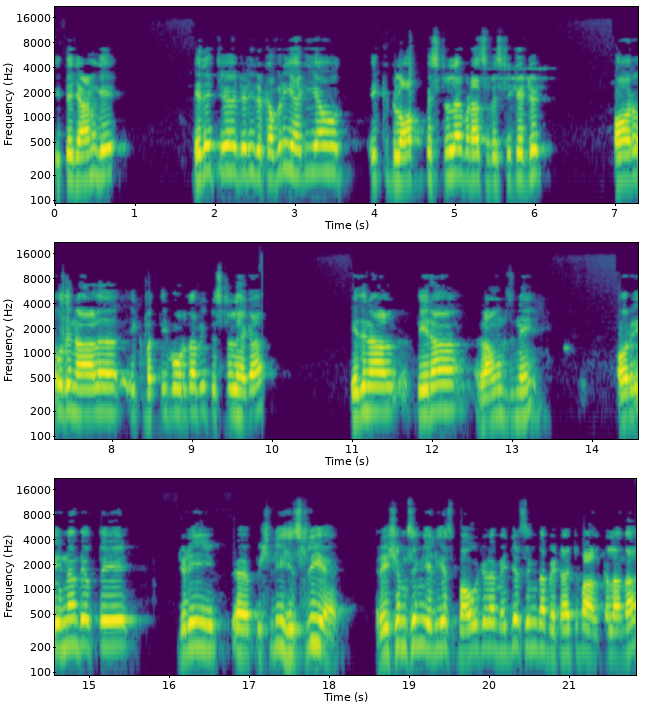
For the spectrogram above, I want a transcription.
ਕੀਤੇ ਜਾਣਗੇ। ਇਹਦੇ 'ਚ ਜਿਹੜੀ ਰਿਕਵਰੀ ਹੈਗੀ ਆ, ਉਹ ਇੱਕ ਗਲੌਕ ਪਿਸਟਲ ਹੈ, ਬੜਾ ਸੋਫਿਸਟੀਕੇਟਿਡ ਔਰ ਉਹਦੇ ਨਾਲ ਇੱਕ 32 ਬੋਰ ਦਾ ਵੀ ਪਿਸਟਲ ਹੈਗਾ। ਇਹਦੇ ਨਾਲ 13 ਰਾਉਂਡਸ ਨੇ ਔਰ ਇਹਨਾਂ ਦੇ ਉੱਤੇ ਜਿਹੜੀ ਪਿਛਲੀ ਹਿਸਟਰੀ ਹੈ, ਰੇਸ਼ਮ ਸਿੰਘ ਏਲੀਅਸ ਬਾਊ, ਜਿਹੜਾ ਮੇਜਰ ਸਿੰਘ ਦਾ ਬੇਟਾ ਝਬਾਲ ਕਲਾਂ ਦਾ,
